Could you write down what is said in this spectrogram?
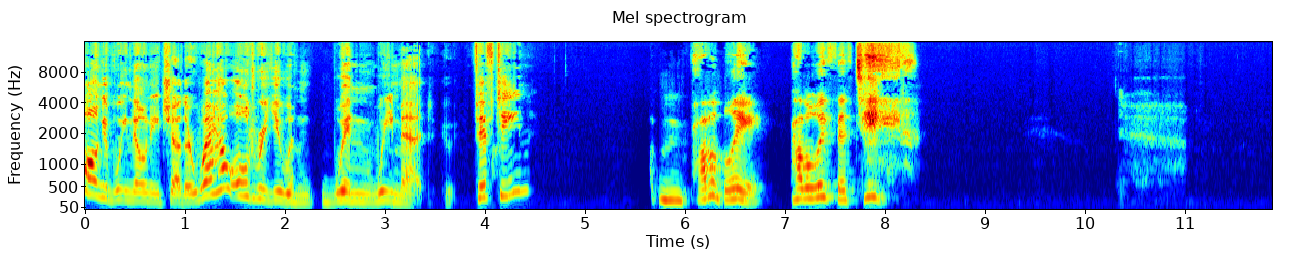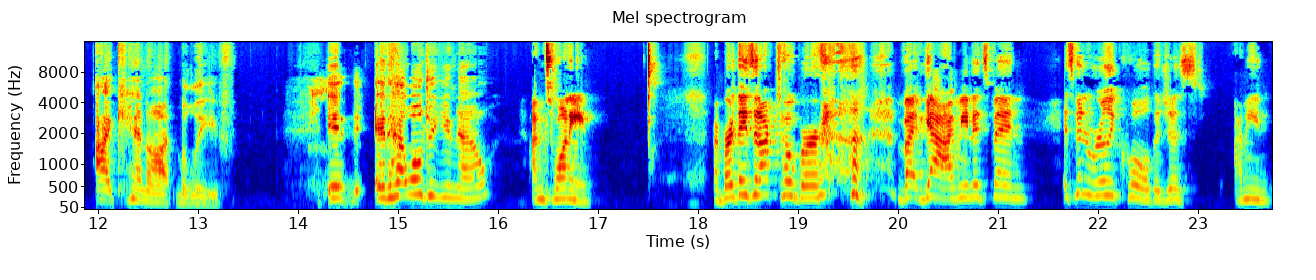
long have we known each other? Well, how old were you when when we met? 15? Mm, Probably, probably 15. I cannot believe it. And how old are you now? I'm 20. My birthday's in October. but yeah, I mean it's been it's been really cool to just I mean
